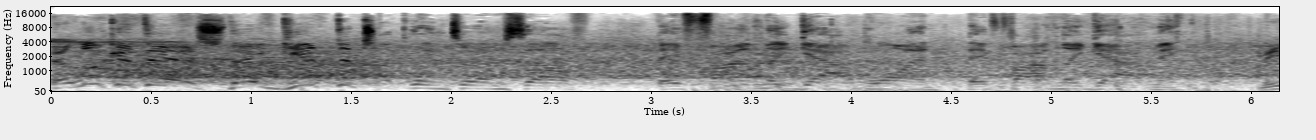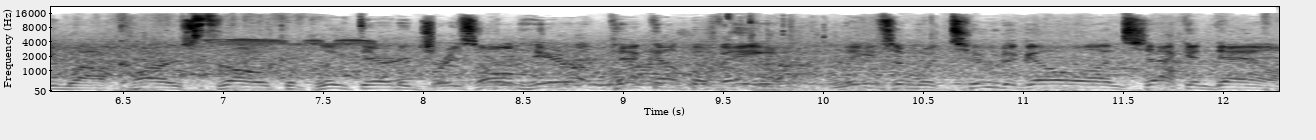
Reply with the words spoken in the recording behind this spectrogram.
And look at this. They get the... Chuckling to himself. They finally got one. They finally got me. Meanwhile, Carr's throw complete there to... Result here, a pickup of eight. Leaves him with two to go on second down.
